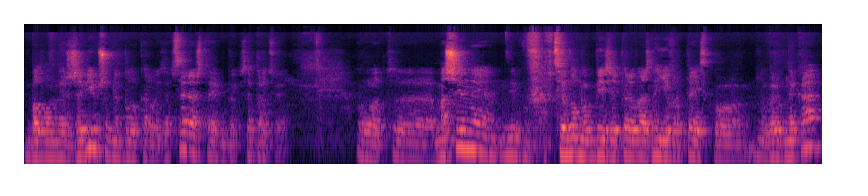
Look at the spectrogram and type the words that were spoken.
балон не ржавів, щоб не було корозії. Все решта, якби все працює. От, е, машини в цілому більше переважно європейського виробника.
